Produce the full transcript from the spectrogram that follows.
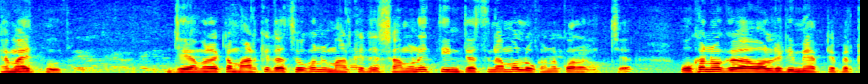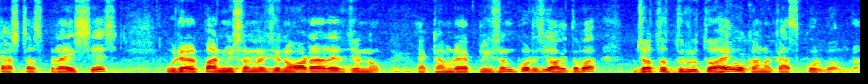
হেমায়তপুর। যে আমার একটা মার্কেট আছে, ওখানে মার্কেটের সামনে তিনটা সিনেমা ওখানে করার ইচ্ছা। ওখানেও অলরেডি ম্যাপ ট্যাপের কাজ টাজ প্রায় শেষ। ওটার পারমিশনের জন্য অর্ডারের জন্য একটা আমরা অ্যাপ্লিকেশন করেছি, হয়তোবা যত দ্রুত হয় ওখানে কাজ করব আমরা।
